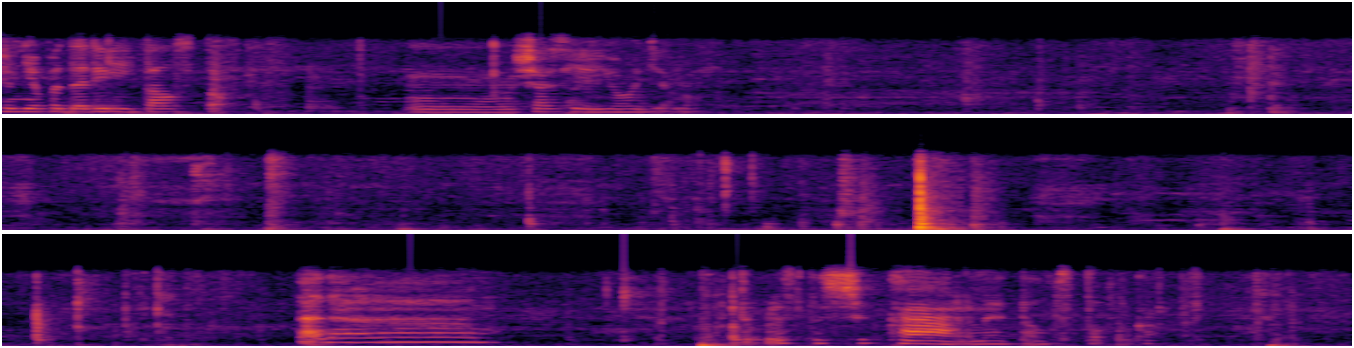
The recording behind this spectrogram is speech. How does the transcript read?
короче, мне подарили толстовку. Сейчас я ее одену. Та-дам! Это просто шикарная толстовка.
